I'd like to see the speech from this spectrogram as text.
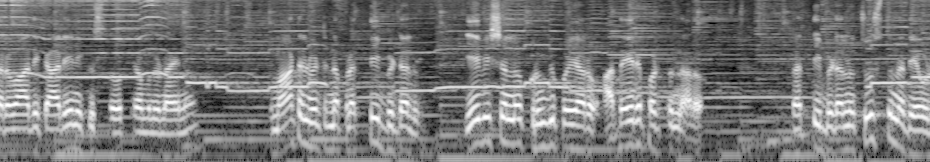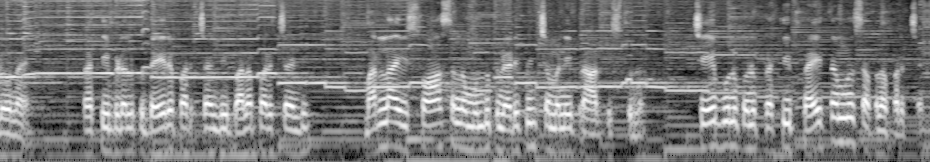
సర్వాధికారి నీకు స్తోత్రములు నాయన. మాటలు వింటున్న ప్రతి బిడ్డలు ఏ విషయంలో కృంగిపోయారో అధైర్యపడుతున్నారో ప్రతి బిడ్డలను చూస్తున్న దేవుడు నాయన. ప్రతి బిడ్డలకు ధైర్యపరచండి బలపరచండి. మరలా విశ్వాసంలో ముందుకు నడిపించమని ప్రార్థిస్తున్నాం. చేయబూనుకొని ప్రతి ప్రయత్నంను సఫలపరచండి.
